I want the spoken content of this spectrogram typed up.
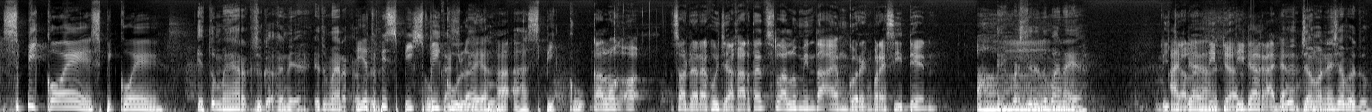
Spikoe, spikoe. Itu merek juga kan ya? Itu merek. Iya tapi spiku Spiku kan, lah ya. Heeh, spiku. Kalau oh, saudaraku Jakarta itu selalu minta ayam goreng presiden. Oh. Eh, presiden itu mana ya? Di ada, jalan tidak. tidak ada. Itu zamannya siapa tuh?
